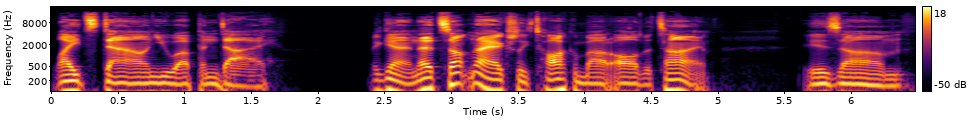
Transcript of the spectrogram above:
Lights down, you up and die. Again, that's something I actually talk about all the time is um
